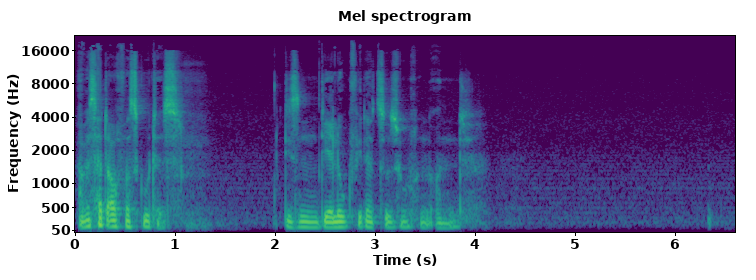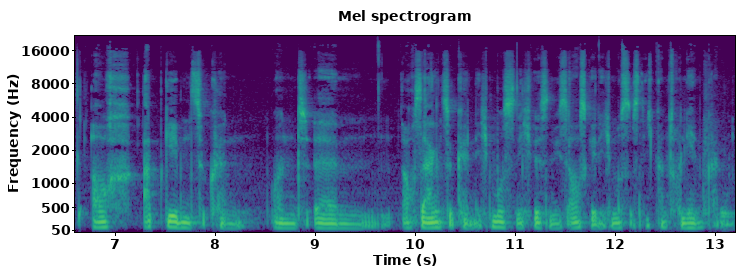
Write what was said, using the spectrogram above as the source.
Aber es hat auch was Gutes, diesen Dialog wieder zu suchen und auch abgeben zu können und ähm, auch sagen zu können, ich muss nicht wissen, wie es ausgeht, ich muss es nicht kontrollieren können.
